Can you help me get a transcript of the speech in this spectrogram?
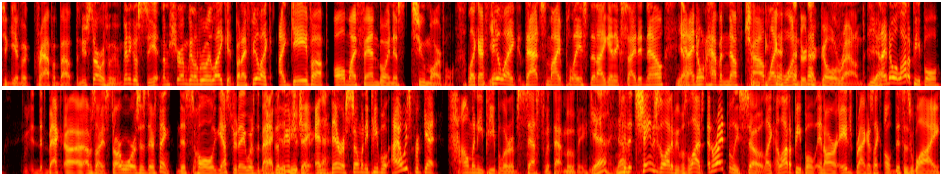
to give a crap about the new Star Wars movie. I'm going to go see it, and I'm sure I'm going to really like it. But I feel like I gave up all my fanboyness to Marvel. Like I feel Yeah. like that's my place that I get excited now, Yeah. and I don't have enough childlike wonder to go around. Yeah. And I know a lot of people. The Back, uh, I'm sorry. Star Wars is their thing. This whole yesterday was the Back, to the, Future, day, and yeah. there are so many people. I always forget how many people are obsessed with that movie yeah, because it changed a lot of people's lives, and rightfully so. Like a lot of people in our age bracket, brackets, like, oh, this is why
